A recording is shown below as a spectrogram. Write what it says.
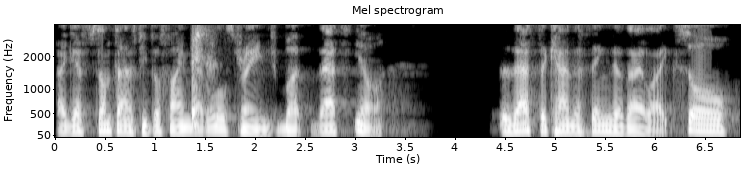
I guess sometimes people find that a little strange, but that's, you know, that's the kind of thing that I like. So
